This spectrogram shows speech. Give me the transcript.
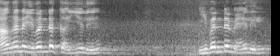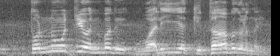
അങ്ങനെ ഇവന്റെ കയ്യിൽ ഇവന്റെ മേലിൽ തൊണ്ണൂറ്റി ഒൻപത് വലിയ കിതാബുകൾ നൽകും.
